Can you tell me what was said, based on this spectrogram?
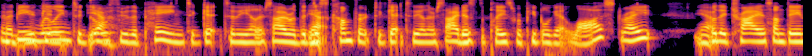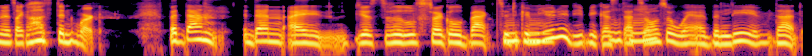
And But being can- willing to go yeah. through the pain to get to the other side or the Yeah. discomfort to get to the other side is the place where people get lost, right? yeah. Or they try something and it's like, oh, it didn't work. But then, then I just a little circle back to the Mhm. community because that's Mhm. also where I believe that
